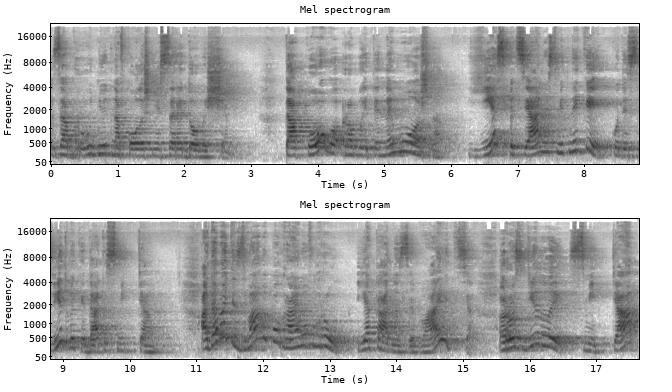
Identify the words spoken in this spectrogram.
забруднюють навколишнє середовище. Такого робити не можна. Є спеціальні смітники, куди слід викидати сміття. А давайте з вами пограємо в гру, яка називається Розділи сміття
